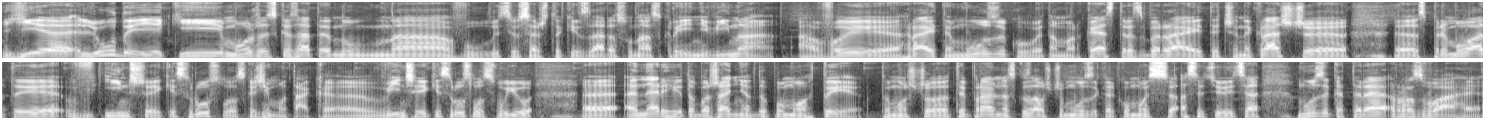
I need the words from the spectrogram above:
є люди, які можуть сказати: ну на вулиці, все ж таки зараз у нас в країні війна. А ви граєте музику, ви там оркестри збираєте, чи не краще е, спрямувати в інше якесь русло, скажімо так, е, в інше якесь русло свою е, енергію та бажання допомогти. Тому що ти правильно сказав, що музика комусь асоціюється музика тере розваги.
